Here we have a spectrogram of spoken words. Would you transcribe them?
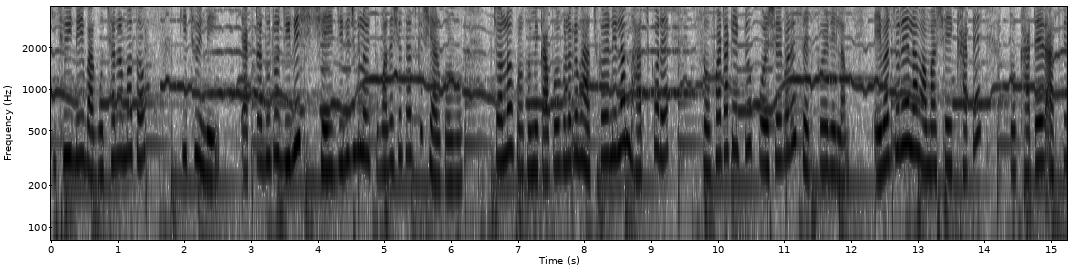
কিছুই নেই বা গুছানোর মতো কিছুই নেই। একটা দুটো জিনিস, সেই জিনিসগুলোই তোমাদের সাথে আজকে শেয়ার করব। চলো প্রথমে কাপড়গুলোকে ভাজ করে নিলাম। ভাজ করে সোফাটাকে একটু পরিষ্কার করে সেট করে নিলাম। এবার চলে এলাম আমার সেই খাটে। তো খাটের আজকে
